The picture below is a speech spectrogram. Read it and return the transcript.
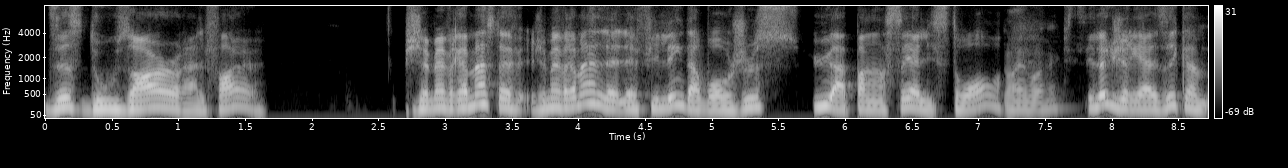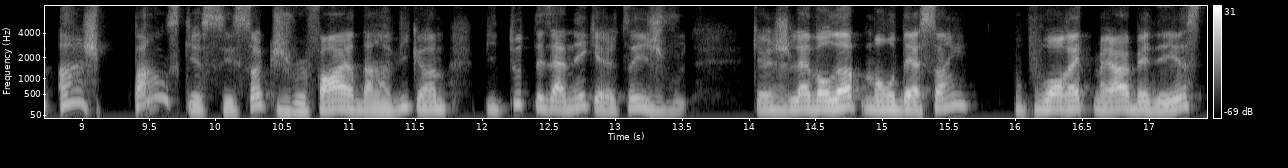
10, 12 heures à le faire. Puis j'aimais vraiment, j'aimais vraiment le, le feeling d'avoir juste eu à penser à l'histoire. Ouais, ouais. Puis c'est là que j'ai réalisé comme Ah, je pense que c'est ça que je veux faire dans la vie. Comme... Puis toutes les années que, je, que je level up mon dessin pour pouvoir être meilleur BDiste,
